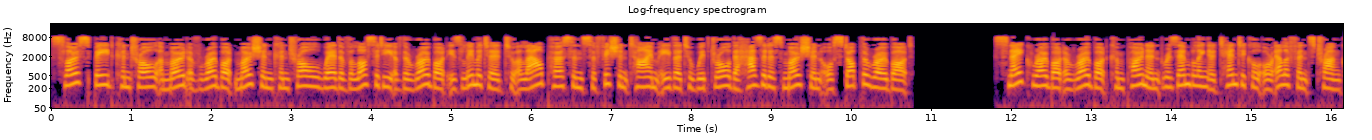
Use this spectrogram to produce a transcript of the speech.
Slow speed control a mode of robot motion control where the velocity of the robot is limited to allow persons sufficient time either to withdraw the hazardous motion or stop the robot. Snake robot a robot component resembling a tentacle or elephant's trunk,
